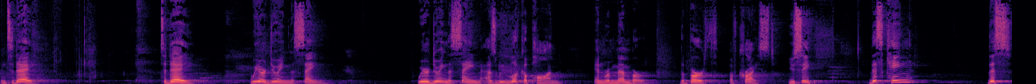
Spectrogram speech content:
And today, today, we are doing the same. We are doing the same as we look upon and remember the birth of Christ. You see, this king, this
